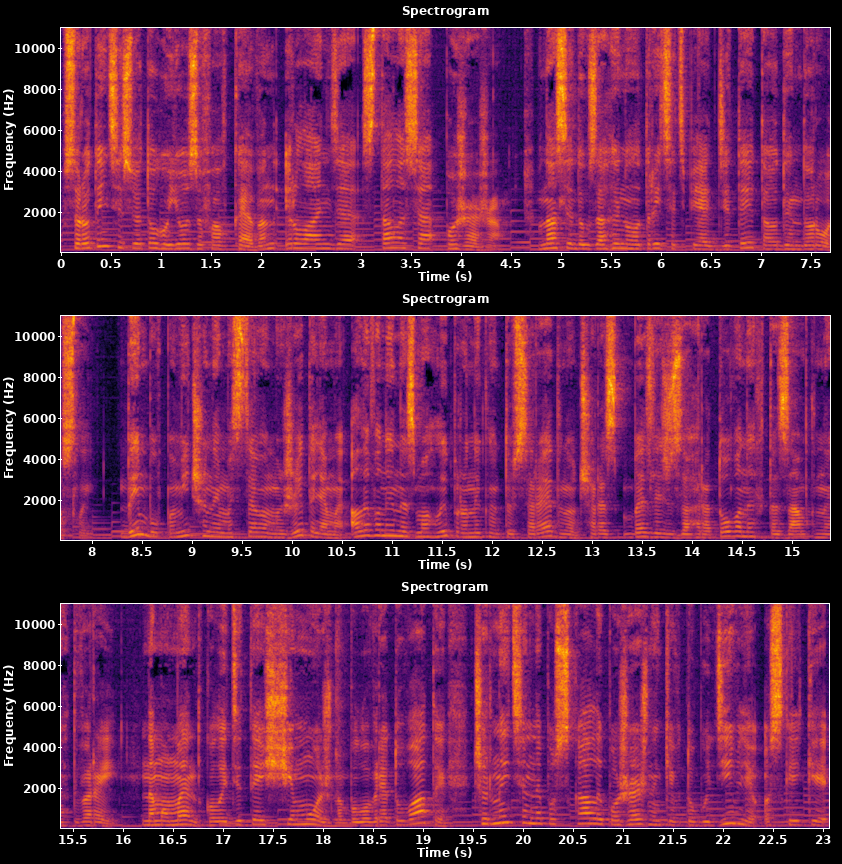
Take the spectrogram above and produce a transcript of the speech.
в сиротинці святого Йозефа в Кевен, Ірландія, сталася пожежа. Внаслідок загинуло 35 дітей та один дорослий. Дим був помічений місцевими жителями, але вони не змогли проникнути всередину через безліч загратованих та замкнених дверей. На момент, коли дітей ще можна було врятувати, черниці не пускали пожежників до будівлі, оскільки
